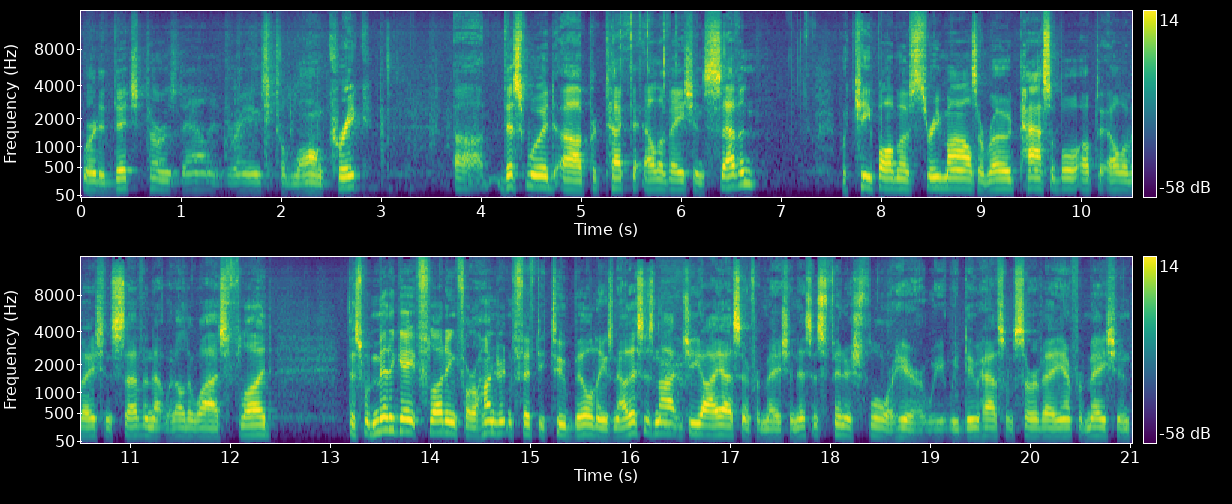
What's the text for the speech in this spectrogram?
where the ditch turns down and drains to Long Creek. Uh, This would uh, protect the elevation seven would keep almost three miles of road passable up to elevation seven that would otherwise flood. This would mitigate flooding for 152 buildings. Now, this is not GIS information. This is finished floor here. We, we do have some survey information.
